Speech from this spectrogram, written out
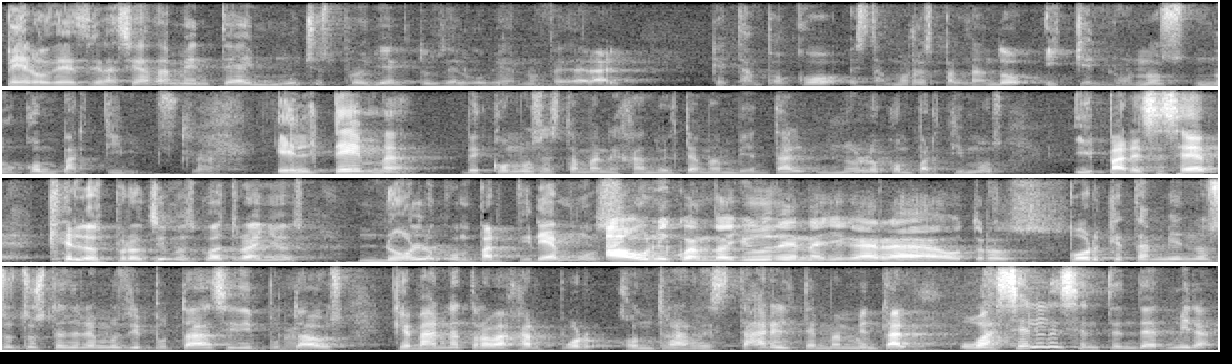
Pero desgraciadamente hay muchos proyectos del gobierno federal que tampoco estamos respaldando y que no nos no compartimos. Claro. El tema de cómo se está manejando el tema ambiental no lo compartimos y parece ser que los próximos cuatro años no lo compartiremos. Aún y cuando ayuden a llegar a otros... Porque también nosotros tendremos diputadas y diputados que van a trabajar por contrarrestar el tema ambiental o hacerles entender, mira,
